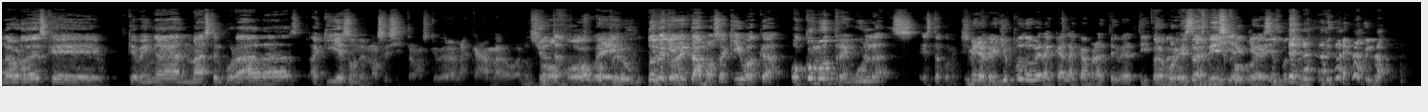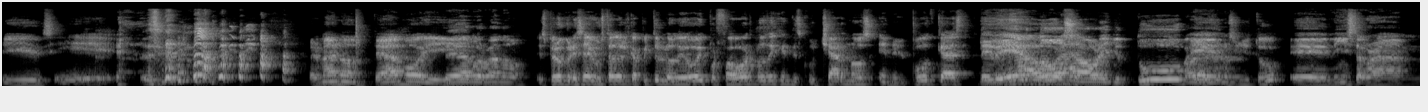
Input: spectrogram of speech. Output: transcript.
La verdad es que, que vengan más temporadas. Aquí es donde no sé si tenemos que ver a la cámara o a los Yo ojos, tampoco, pero ¿Dónde yo conectamos? ¿Aquí o acá? ¿O cómo triangulas esta conexión? Mira, yo puedo ver acá, la cámara te ve a ti. Pero porque estás aquí güey. Y sí. Hermano, te amo y Te amo, hermano. espero que les haya gustado el capítulo de hoy. Por favor, no dejen de escucharnos en el podcast. De vernos ahora, ahora en YouTube, ahora en, en YouTube. en Instagram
